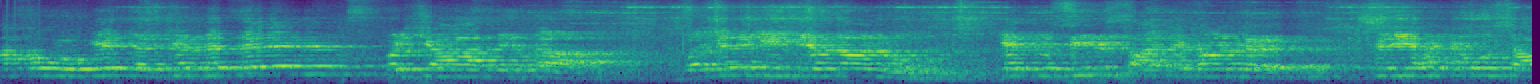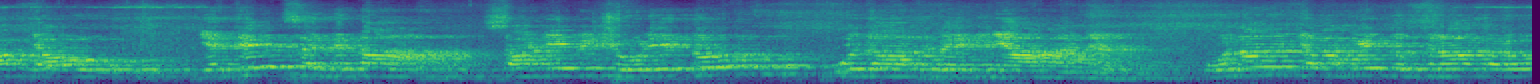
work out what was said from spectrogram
ਹੋ ਕੇ ਦਰਸ਼ਨ ਦਿੱਤੇ ਪ੍ਰਸ਼ਾਦ ਦਿੱਤਾ ਵਚਨ ਕੀਤੇ ਉਹਨਾਂ ਨੂੰ ਕਿ ਤੁਸੀਂ ਸੱਚਖੰਡ ਸ੍ਰੀ ਹਜੂਰ ਸਾਹਿਬ ਜਾਓ, ਜਿੱਥੇ ਸੰਗਤਾਂ ਸਾਡੇ ਵਿਛੋੜੇ ਤੋਂ ਉਦਾਸ ਬੈਠੀਆਂ ਹਨ। ਉਹਨਾਂ ਨੂੰ ਜਾ ਕੇ ਦੱਸਣਾ ਕਰੋ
